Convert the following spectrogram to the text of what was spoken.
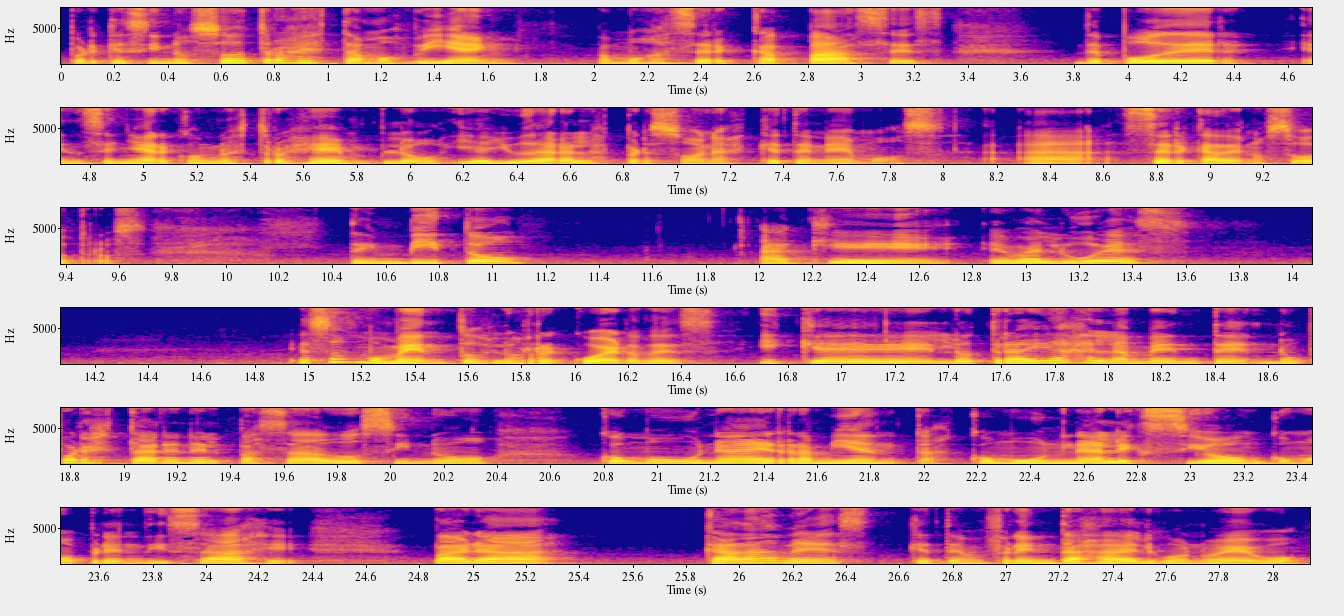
porque si nosotros estamos bien, vamos a ser capaces de poder enseñar con nuestro ejemplo y ayudar a las personas que tenemos ah, cerca de nosotros. Te invito a que evalúes esos momentos, los recuerdes y que lo traigas a la mente no por estar en el pasado, sino como una herramienta, como una lección, como aprendizaje para cada vez que te enfrentas a algo nuevo,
